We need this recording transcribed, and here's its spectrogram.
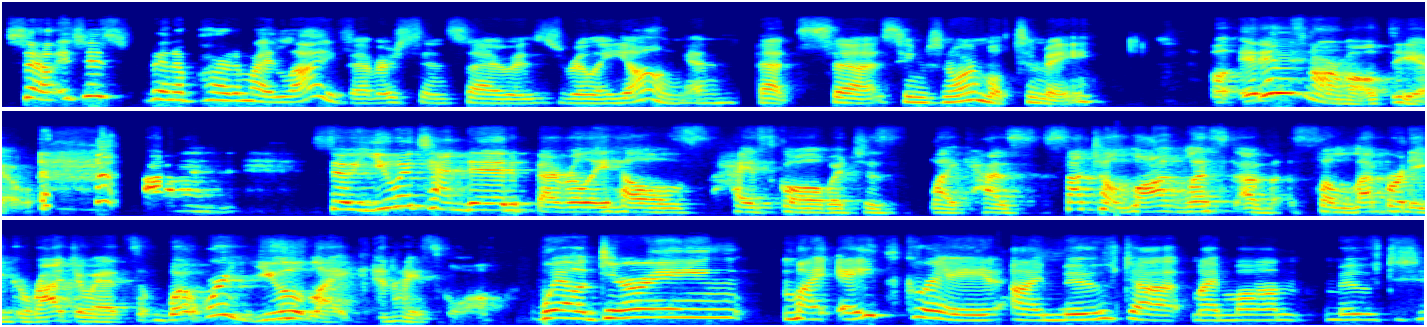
So it's just been a part of my life ever since I was really young, and that uh, seems normal to me. Well, it is normal to you. um, so you attended Beverly Hills High School, which is like has such a long list of celebrity graduates. What were you like in high school? Well, during my eighth grade, I moved up. My mom moved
